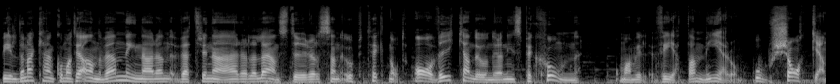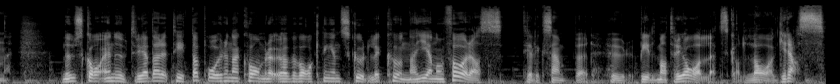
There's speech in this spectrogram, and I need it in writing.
Bilderna kan komma till användning när en veterinär eller länsstyrelsen upptäckt något avvikande under en inspektion om man vill veta mer om orsaken. Nu ska en utredare titta på hur den här kameraövervakningen skulle kunna genomföras, till exempel hur bildmaterialet ska lagras.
